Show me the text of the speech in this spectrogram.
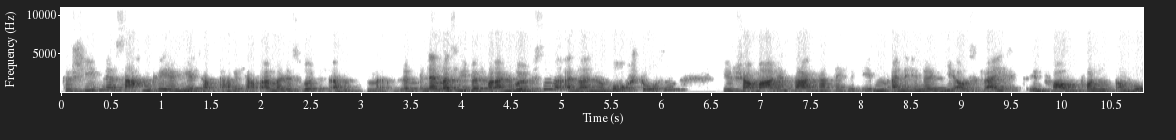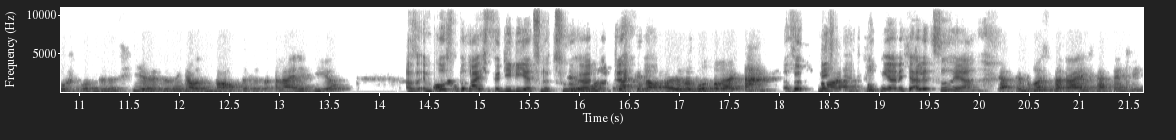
verschiedene Sachen reagiert habe. Da habe ich auf einmal das Rülpsen, also nennen wir es liebevoll ein Rülpsen, also ein Hochstoßen. Die Schamanen sagen tatsächlich eben eine Energieausgleich in Form von einem Hochstoßen. Das ist hier, das ist nicht aus dem Bauch, das ist alleine hier. Also im Brustbereich, für die, die jetzt nur zuhören. Brustbereich, genau, also im Brustbereich. Also nicht, und, gucken ja nicht alle zu, ja? Ja, im Brustbereich tatsächlich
